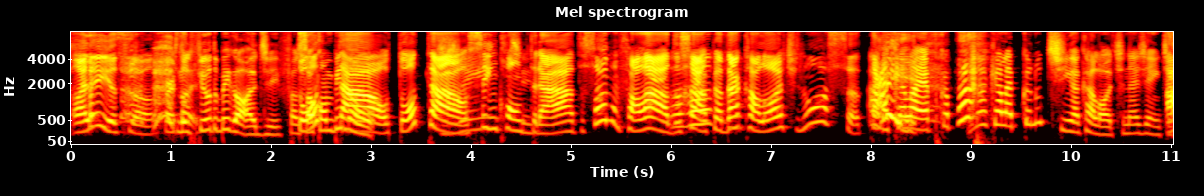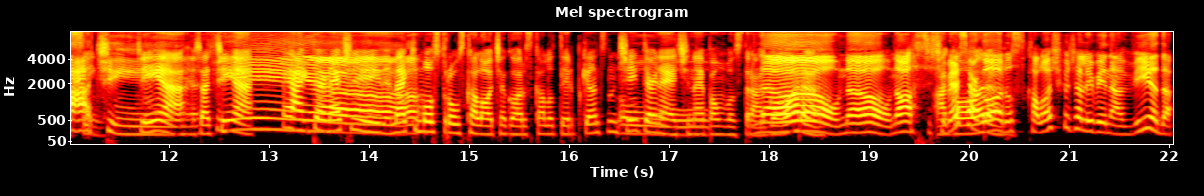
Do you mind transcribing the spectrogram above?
Olha isso. No fio do bigode. Total, Só combinou. total. Sem Gente. contrato, só no falado, Aham. sabe? Pra dar calote. Nossa, tá Ah, naquela época, naquela época não tinha calote, né, gente? Ah, Assim, tinha. Tinha, já tinha. É a internet, né, que mostrou os calotes agora, os caloteiros, porque antes não tinha internet, né, pra mostrar. Agora Não, não. Nossa, se tivesse Agora- agora, os calotes que eu já levei na vida,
